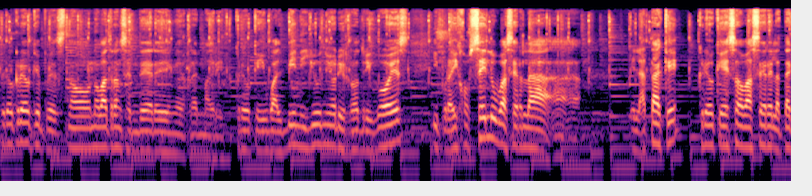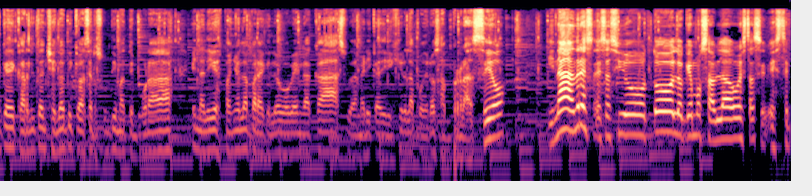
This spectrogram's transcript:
pero creo que pues no, no va a trascender en el Real Madrid. Creo que igual Vini Junior y Rodrigo es, y por ahí José Lu va a ser la, el ataque. Creo que eso va a ser el ataque de Carlito Ancelotti, que va a ser su última temporada en la Liga Española para que luego venga acá a Sudamérica a dirigir la poderosa Brasil. Y nada, Andrés, eso ha sido todo lo que hemos hablado. Esta, este,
